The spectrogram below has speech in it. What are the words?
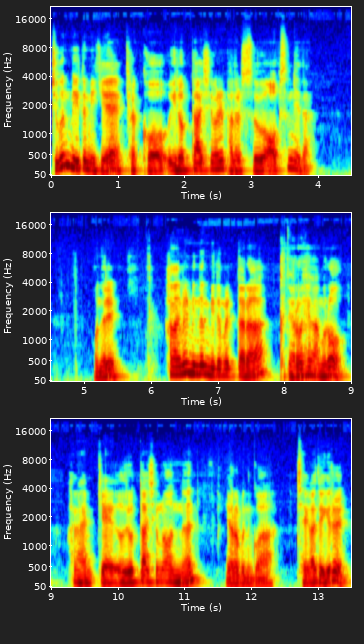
죽은 믿음이기에 결코 의롭다 하심을 받을 수 없습니다. 오늘 하나님을 믿는 믿음을 따라 그대로 행함으로 하나님께 의롭다 하심을 얻는 여러분과 제가 되기를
